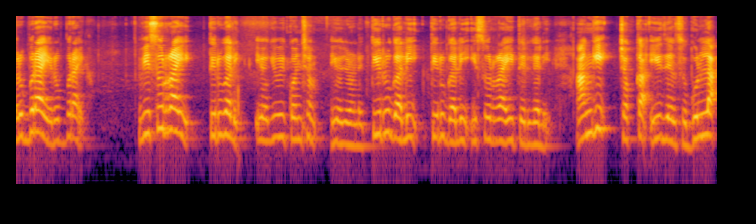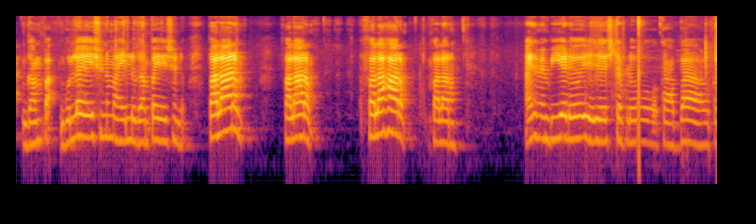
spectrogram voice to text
రుబ్బురాయి రుబ్బురాయి. విసుర్రాయి తిరుగలి. ఇవి కొంచెం ఇవి చూడండి. తిరుగలి తిరుగలి ఇసుర్రాయి తిరుగలి. అంగి చొక్క ఇవి తెలుసు. గుల్ల గంప. గుల్ల వేసిండు మా ఇల్లు గంప వేసిండు. ఫలారం ఫలారం. ఫలహారం ఫలారం. అయితే మేము బీఎడ్ చేసేటప్పుడు ఒక అబ్బా ఒక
